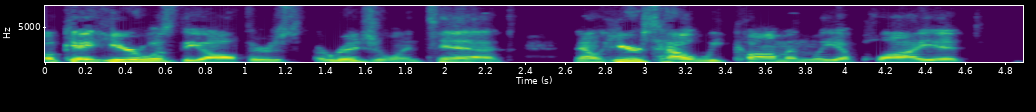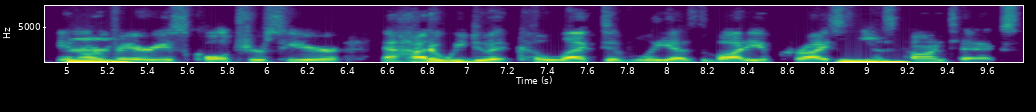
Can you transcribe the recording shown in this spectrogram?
okay here was the author's original intent now here's how we commonly apply it in mm-hmm. our various cultures here now how do we do it collectively as the body of christ in this mm-hmm. context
